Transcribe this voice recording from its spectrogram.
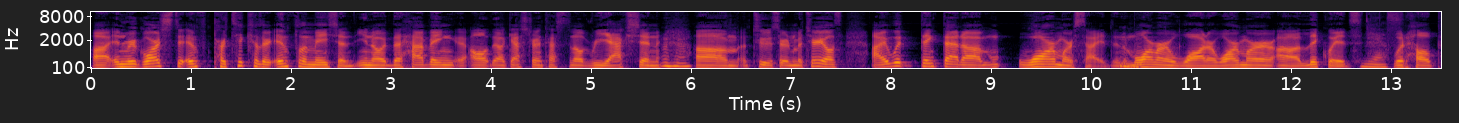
uh, in regards to inf- particular inflammation, you know, the having all the gastrointestinal reaction Mm-hmm. Um, to certain materials, I would think that um, warmer side, the warmer water, warmer uh, liquids Mm-hmm. Yes. would help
